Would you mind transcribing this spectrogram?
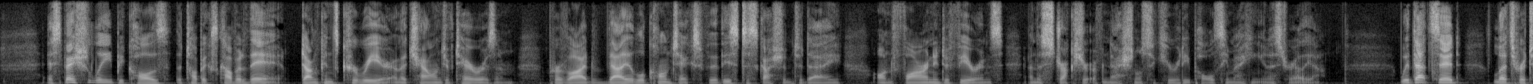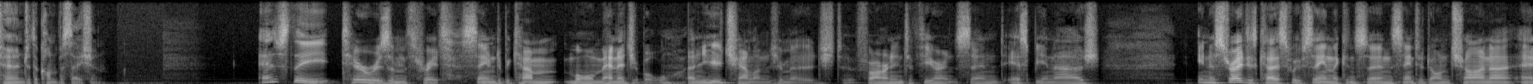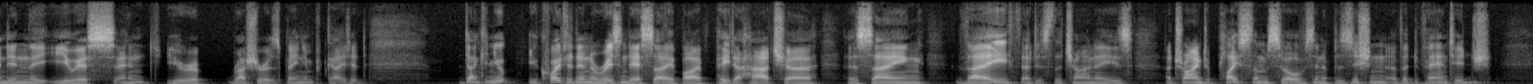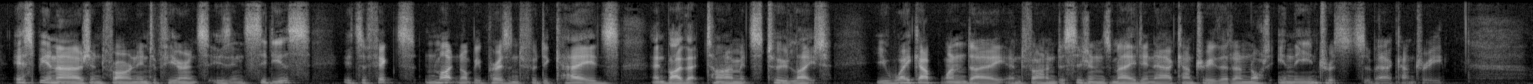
especially because the topics covered there, Duncan's career and the challenge of terrorism, provide valuable context for this discussion today on foreign interference and the structure of national security policymaking in Australia. With that said, let's return to the conversation. As the terrorism threat seemed to become more manageable, a new challenge emerged foreign interference and espionage. In Australia's case, we've seen the concern centred on China, and in the US and Europe, Russia has been implicated. Duncan, you're, you're quoted in a recent essay by Peter Hartcher as saying, they, that is the Chinese, are trying to place themselves in a position of advantage. Espionage and foreign interference is insidious. Its effects might not be present for decades, and by that time it's too late. You wake up one day and find decisions made in our country that are not in the interests of our country.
